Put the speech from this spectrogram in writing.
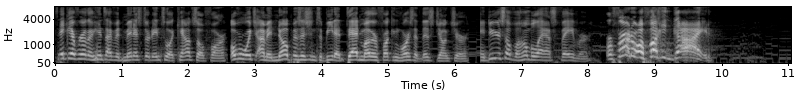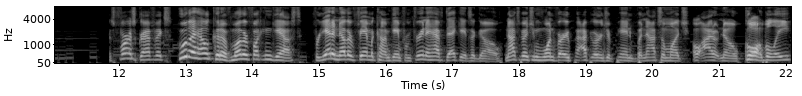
take every other hint I've administered into account so far, over which I'm in no position to beat a dead motherfucking horse at this juncture, and do yourself a humble ass favor. Refer to a fucking guide! As far as graphics, who the hell could have motherfucking guessed for yet another Famicom game from three and a half decades ago. Not to mention one very popular in Japan, but not so much, oh, I don't know, globally.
